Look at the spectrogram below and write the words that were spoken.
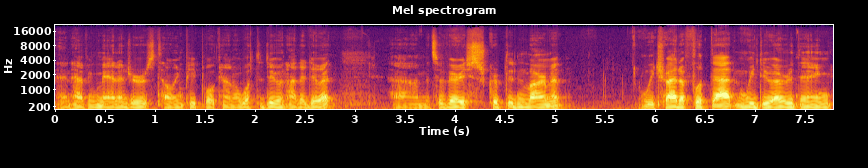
and having managers telling people kind of what to do and how to do it. Um, it's a very scripted environment. We try to flip that and we do everything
